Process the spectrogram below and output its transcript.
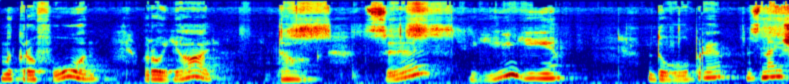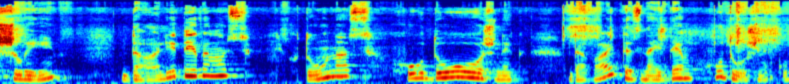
мікрофон, рояль. Так, це її. Добре, знайшли. Далі дивимось, хто у нас художник. Давайте знайдемо художнику.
